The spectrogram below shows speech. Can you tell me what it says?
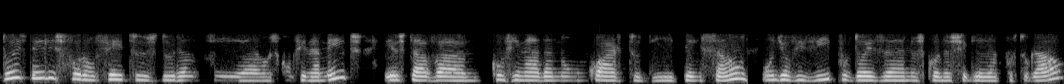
Dois deles foram feitos durante uh, os confinamentos. Eu estava confinada num quarto de pensão, onde eu vivi por dois anos quando eu cheguei a Portugal.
